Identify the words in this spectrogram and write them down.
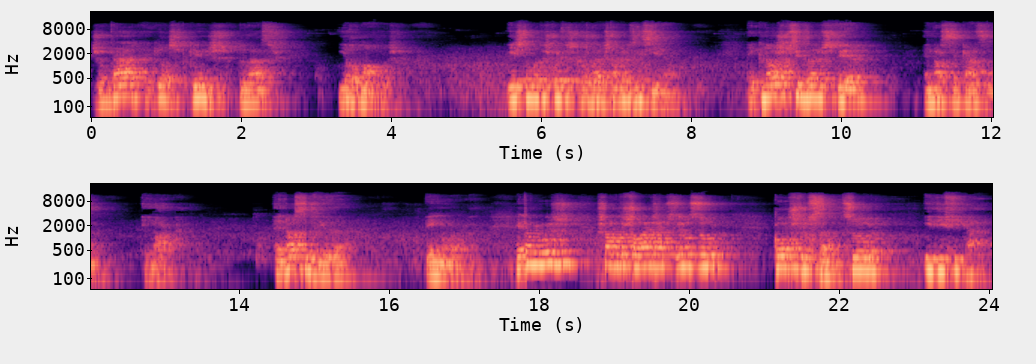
Juntar aqueles pequenos pedaços e arrumá-los. E esta é uma das coisas que os leves também nos ensinam. É que nós precisamos ter a nossa casa em ordem. A nossa vida em ordem. Então eu hoje gostava de falar, já perceberam, sobre construção, sobre edificar.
